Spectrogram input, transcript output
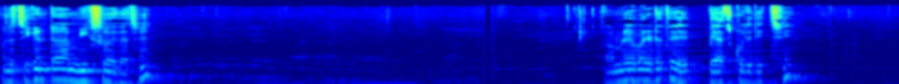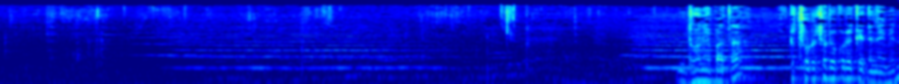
আমাদের চিকেনটা মিক্স হয়ে গেছে। আমরা এবার এটাতে পেঁয়াজ কলি দিচ্ছি। ধনে পাতা একটু ছোট ছোট করে কেটে নেবেন।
